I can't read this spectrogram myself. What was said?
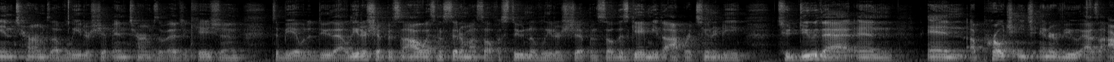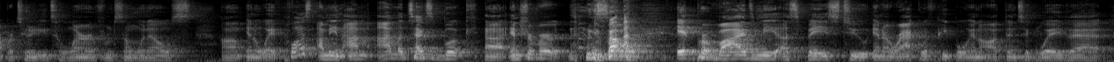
in terms of leadership in terms of education to be able to do that leadership is i always consider myself a student of leadership and so this gave me the opportunity to do that and and approach each interview as an opportunity to learn from someone else um, in a way. Plus, I mean, I'm I'm a textbook uh, introvert, so it provides me a space to interact with people in an authentic way that.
